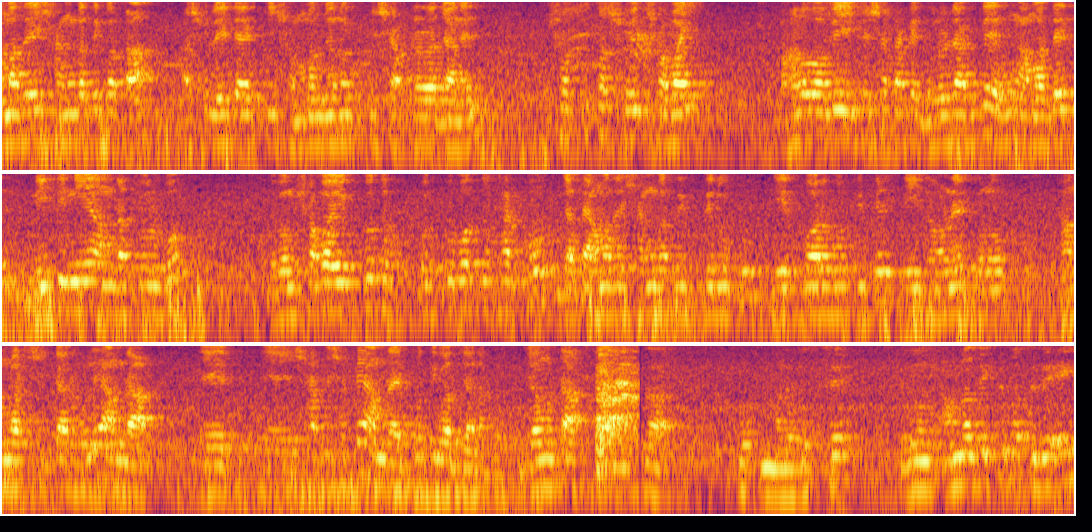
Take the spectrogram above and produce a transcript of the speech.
আমাদের এই সাংবাদিকতা আসলে এটা একটি সম্মানজনক পেশা আপনারা জানেন। স্বচ্ছতার সহিত সবাই ভালোভাবে এই পেশাটাকে ধরে রাখবে এবং আমাদের নীতি নিয়ে আমরা চলব এবং সবাই ঐক্যত ঐক্যবদ্ধ থাকব যাতে আমাদের সাংবাদিকদের উপর এর পরবর্তীতে এই ধরনের কোনো হামলার শিকার হলে আমরা এর সাথে সাথে আমরা প্রতিবাদ জানাব। যেমনটা আজকে মানে হচ্ছে এবং আমরা দেখতে পাচ্ছি যে এই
